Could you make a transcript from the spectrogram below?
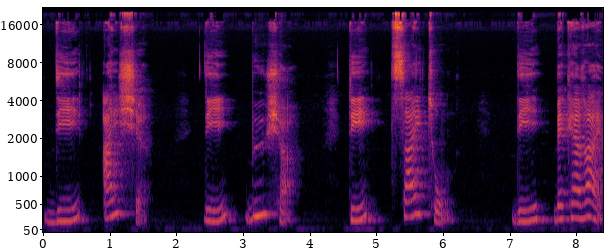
die Eiche, die Bücher, die Zeitung, die Bäckerei,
